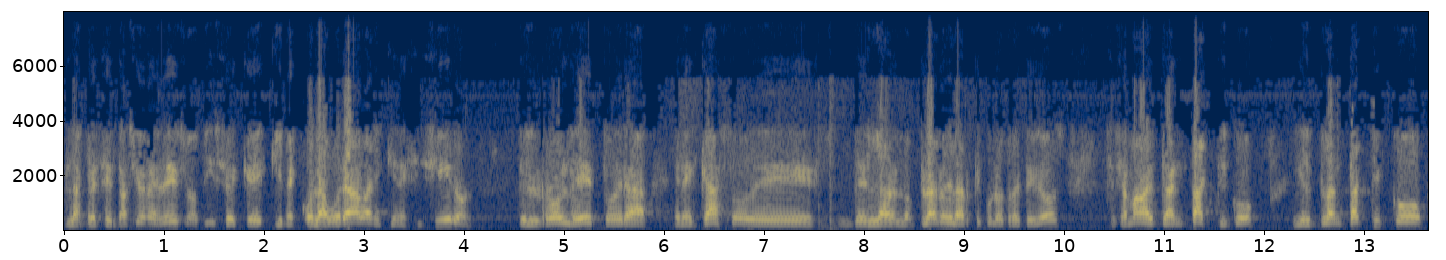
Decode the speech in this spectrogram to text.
las presentaciones de ellos dice que quienes colaboraban y quienes hicieron el rol de esto era, en el caso de, los planos del artículo 32, se llamaba el plan táctico y el plan táctico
